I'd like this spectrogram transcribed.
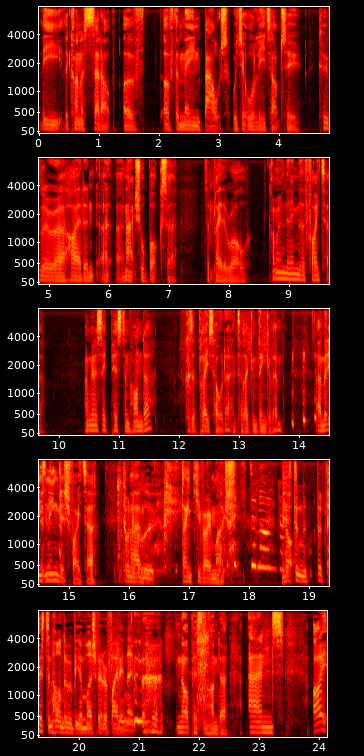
the the kind of setup of of the main bout, which it all leads up to. Coogler uh, hired an, uh, an actual boxer to play the role. Can't remember the name of the fighter. I'm going to say Piston Honda as a placeholder until I can think of him. Um, but he's an English fighter. Tony Um, Bellew. Thank you very much. Piston, but Piston Honda would be a much better fighting name. not Piston Honda. And I,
